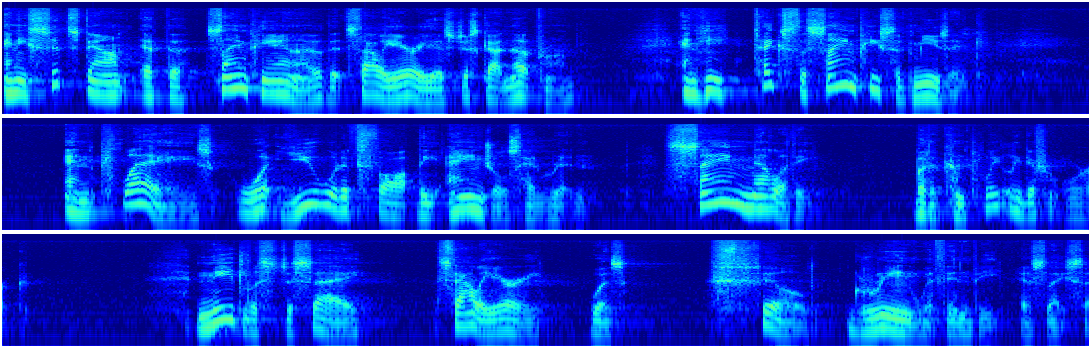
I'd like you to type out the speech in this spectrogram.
and he sits down at the same piano that Salieri has just gotten up from, and he takes the same piece of music and plays what you would have thought the angels had written. Same melody, but a completely different work. Needless to say, Salieri was filled green with envy, as they say.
